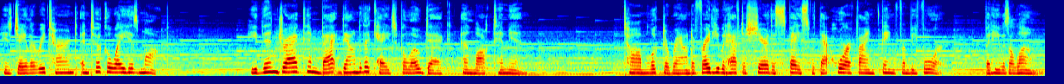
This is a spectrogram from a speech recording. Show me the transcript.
his jailer returned and took away his mop. He then dragged him back down to the cage below deck and locked him in. Tom looked around, afraid he would have to share the space with that horrifying thing from before, but he was alone.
